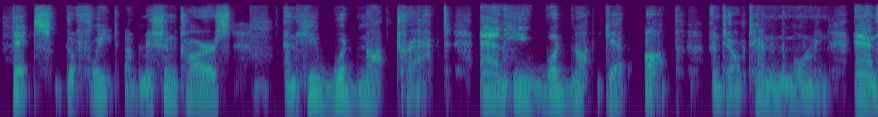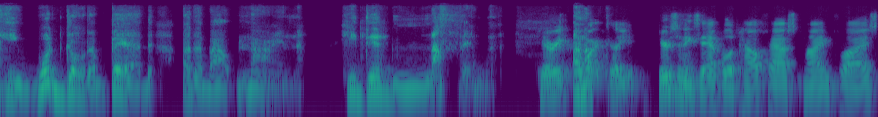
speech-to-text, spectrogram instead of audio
fix the fleet of mission cars, and he would not tract, and he would not get up until 10 in the morning, and he would go to bed at about nine. He did nothing. Terry, I want to tell you here's an example of how fast time flies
